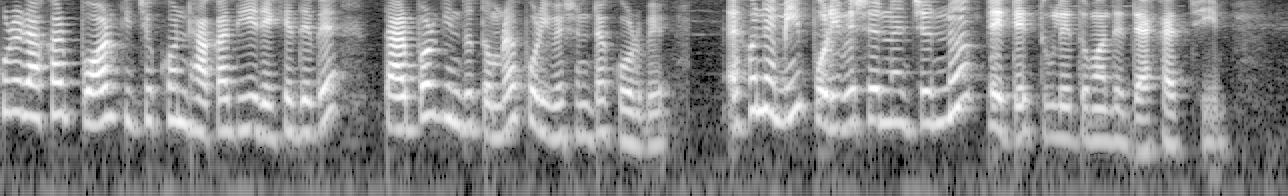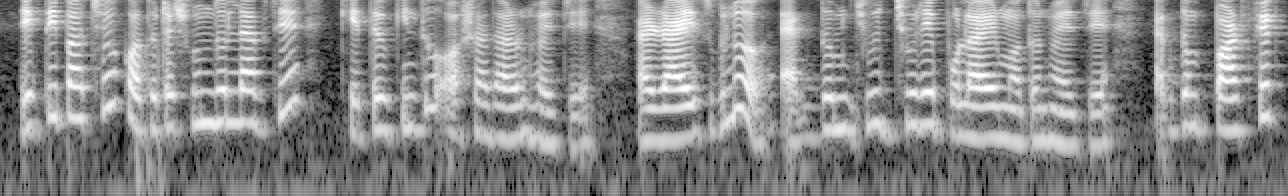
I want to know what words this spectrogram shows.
করে রাখার পর কিছুক্ষণ ঢাকা দিয়ে রেখে দেবে, তারপর কিন্তু তোমরা পরিবেশনটা করবে। এখন আমি পরিবেশনের জন্য প্লেটে তুলে তোমাদের দেখাচ্ছি। দেখতেই পাচ্ছ কতটা সুন্দর লাগছে, খেতেও কিন্তু অসাধারণ হয়েছে। আর রাইসগুলো একদম ঝুরঝুরে পোলাওয়ের মতন হয়েছে। একদম পারফেক্ট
